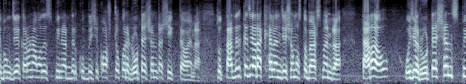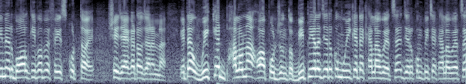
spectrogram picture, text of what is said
এবং যে কারণে আমাদের স্পিনারদের খুব বেশি কষ্ট করে রোটেশনটা শিখতে হয় না। তো তাদেরকে যারা খেলেন, যে সমস্ত ব্যাটসম্যানরা তারাও ওই যে রোটেশন স্পিনের বল কীভাবে ফেস করতে হয়, সেই জায়গাটাও জানেন না। এটা উইকেট ভালো না হওয়া পর্যন্ত বিপিএলে যেরকম উইকেটে খেলা হয়েছে, যেরকম পিচে খেলা হয়েছে,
